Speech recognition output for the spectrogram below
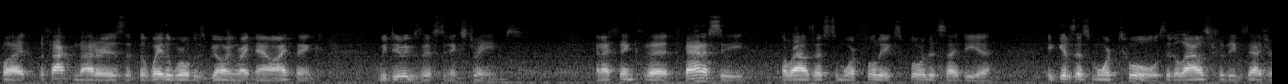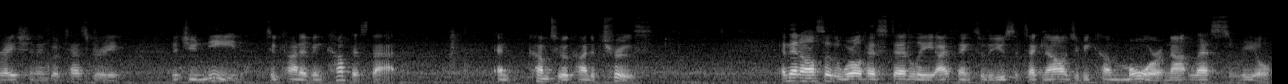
but the fact of the matter is that the way the world is going right now, I think we do exist in extremes. And I think that fantasy allows us to more fully explore this idea. It gives us more tools. It allows for the exaggeration and grotesquerie that you need to kind of encompass that and come to a kind of truth. And then also the world has steadily, I think, through the use of technology, become more, not less surreal.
